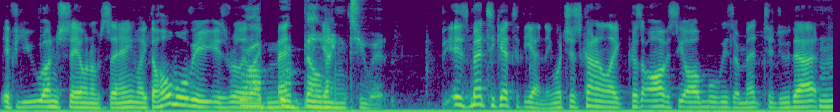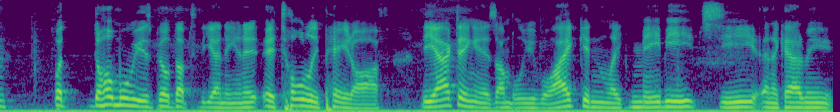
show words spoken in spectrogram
If you understand what I'm saying, like the whole movie is really We're, like all- we're meant to get- building to it. is meant to get to the ending, which is kind of like because obviously all movies are meant to do that, Mhm. but the whole movie is built up to the ending, and it, it totally paid off. The acting is unbelievable. I can like maybe see an Academy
